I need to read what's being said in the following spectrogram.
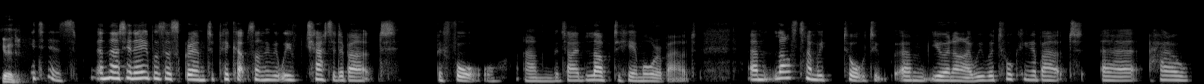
Good. It is. And that enables us, Graham, to pick up something that we've chatted about before, um, which I'd love to hear more about. Um, last time we talked, um, you and I, we were talking about uh, how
